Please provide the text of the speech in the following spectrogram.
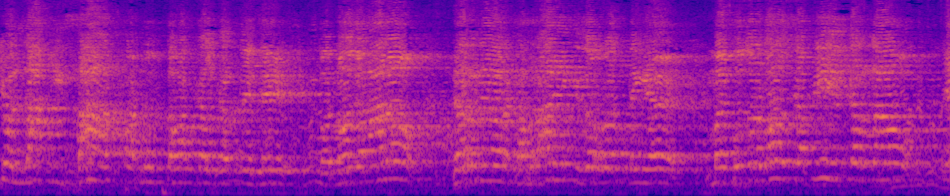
कि अल्लाह की साथ पर वो तवक्कल करते थे। तो नौजवानों डरने और घबराने की ज़रूरत नहीं है। मैं बुज़ुर्गों से अपील कर रहा हूँ कि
